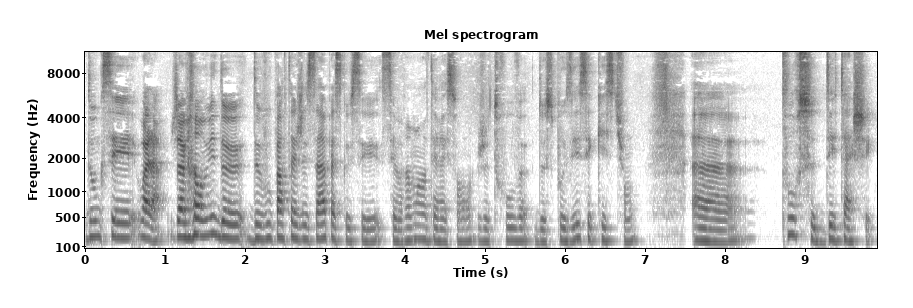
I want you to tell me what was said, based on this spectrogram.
Donc c'est voilà, j'avais envie de, vous partager ça parce que c'est vraiment intéressant, je trouve, de se poser ces questions euh, pour se détacher,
